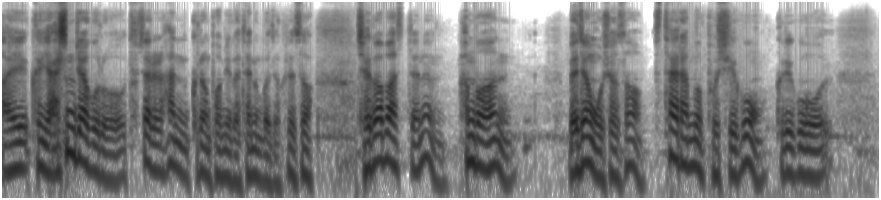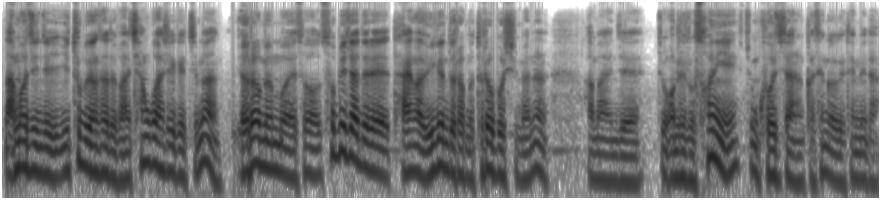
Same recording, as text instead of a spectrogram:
아예 그 야심작으로 투자를 한 그런 범위가 되는 거죠. 그래서 제가 봤을 때는 한번 매장 오셔서 스타일 한번 보시고 그리고 나머지 이제 유튜브 영상들 많이 참고하시겠지만 여러 면모에서 소비자들의 다양한 의견들을 한번 들어보시면은 아마 이제 좀 어느 정도 선이 좀 그어지지 않을까 생각이 됩니다.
